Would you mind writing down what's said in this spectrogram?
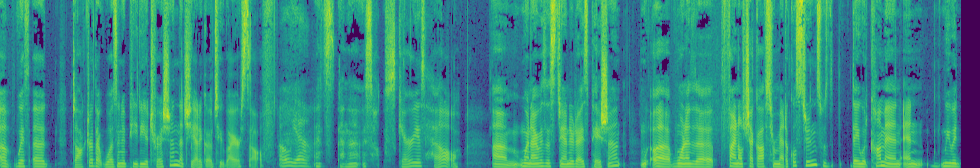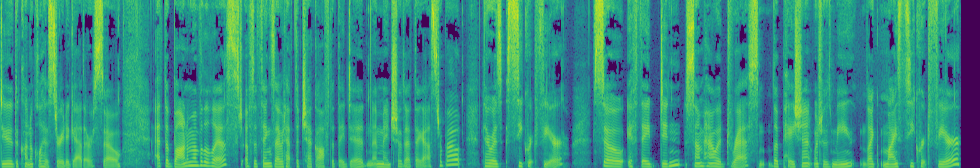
of, with a doctor that wasn't a pediatrician that she had to go to by herself. Oh, yeah. That's and that is scary as hell. Um, when I was a standardized patient, uh, one of the final checkoffs for medical students was they would come in and we would do the clinical history together. So, at the bottom of the list of the things I would have to check off that they did and made sure that they asked about, there was secret fear. So, if they didn't somehow address the patient, which was me, like my secret fear,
